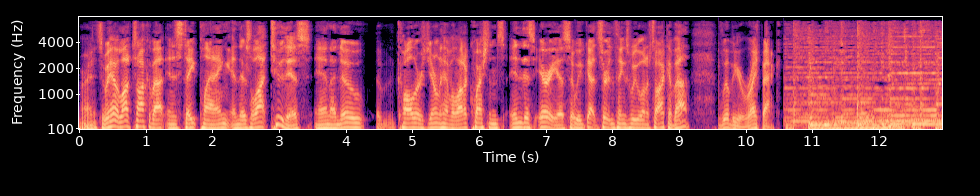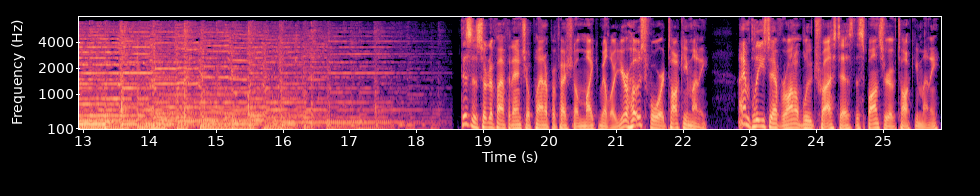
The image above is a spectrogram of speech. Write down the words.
Right. So we have a lot to talk about in estate planning, and there's a lot to this. And I know uh, callers generally have a lot of questions in this area, so we've got certain things we want to talk about. We'll be right back. This is Certified Financial Planner Professional Mike Miller, your host for Talking Money. I am pleased to have Ronald Blue Trust as the sponsor of Talking Money.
